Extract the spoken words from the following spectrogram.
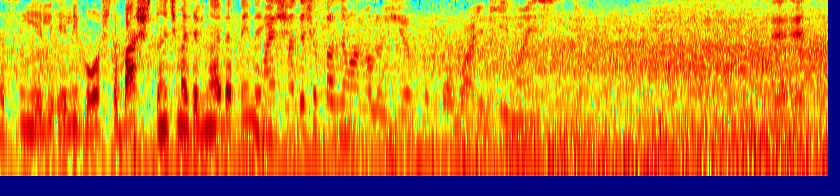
Assim, ele, ele gosta bastante, mas ele não é dependente. Mas, mas deixa eu fazer uma analogia um pouco covarde aqui, mas. É, é,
